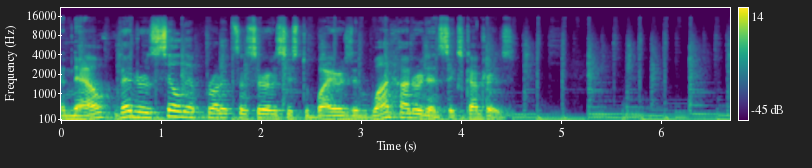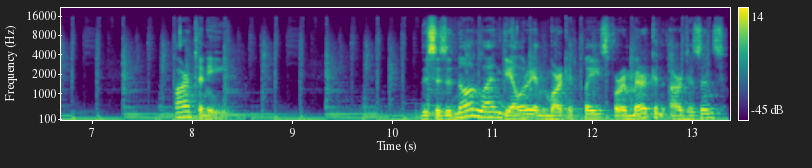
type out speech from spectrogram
And now, vendors sell their products and services to buyers in 106 countries. Artany This is an online gallery and marketplace for American artisans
